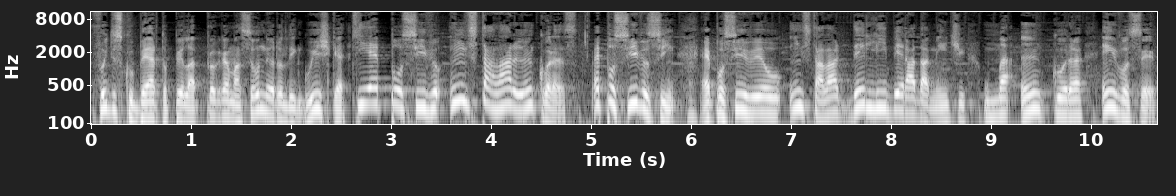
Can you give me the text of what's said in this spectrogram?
foi descoberto pela programação neurolinguística que é possível instalar âncoras. É possível sim, é possível instalar deliberadamente uma âncora em você,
